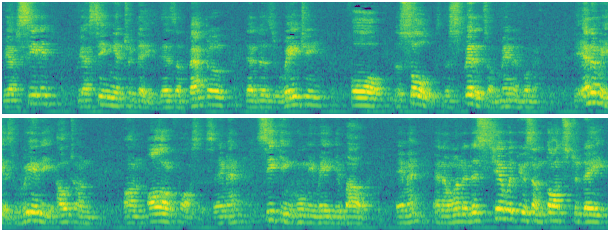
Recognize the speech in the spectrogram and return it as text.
we have seen it, we are seeing it today. There's a battle that is waging for the souls, the spirits of men and women. The enemy is really out on, on all forces, amen, seeking whom he may devour, amen. And I want to just share with you some thoughts today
